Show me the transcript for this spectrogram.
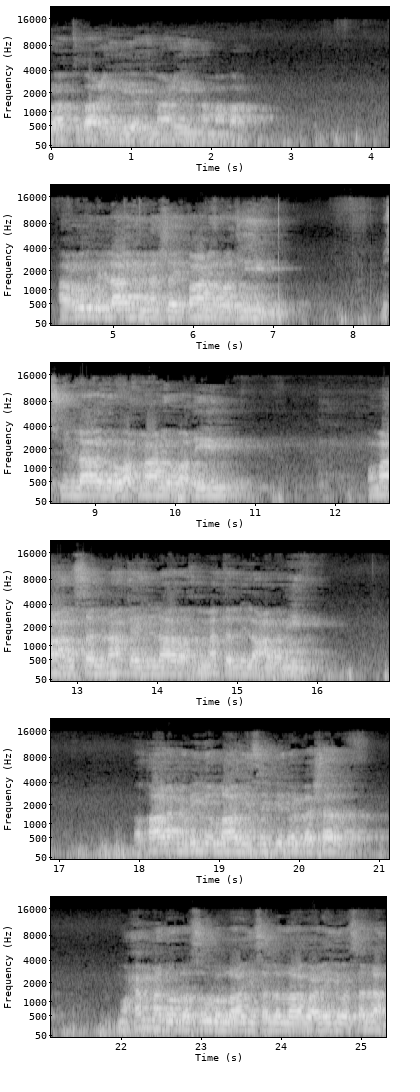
وأتباعه أجمعين أما بعد۔ أعوذ بالله من الشيطان الرجيم بسم الله الرحمن الرحيم وما أرسلناك إلا رحمة للعالمين وقال نبي الله سيد البشر محمد رسول الله صلى الله عليه وسلم.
